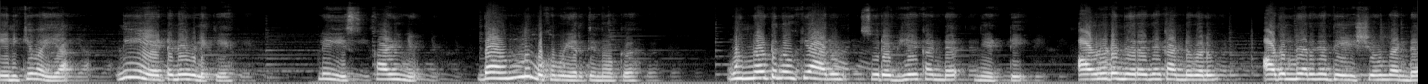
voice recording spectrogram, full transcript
എനിക്ക് വയ്യ. നീ ഏട്ടനെ വിളിക്കേ. പ്ലീസ് കഴിഞ്ഞു. ദാ ഒന്ന് മുഖമുയർത്തി നോക്ക്. മുന്നോട്ട് നോക്കി അരുൺ സുരഭിയെ കണ്ട് ഞെട്ടി. അവളുടെ നിറഞ്ഞ കണ്ണുകളും അതിൽ നിറഞ്ഞ ദേഷ്യവും കണ്ട്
